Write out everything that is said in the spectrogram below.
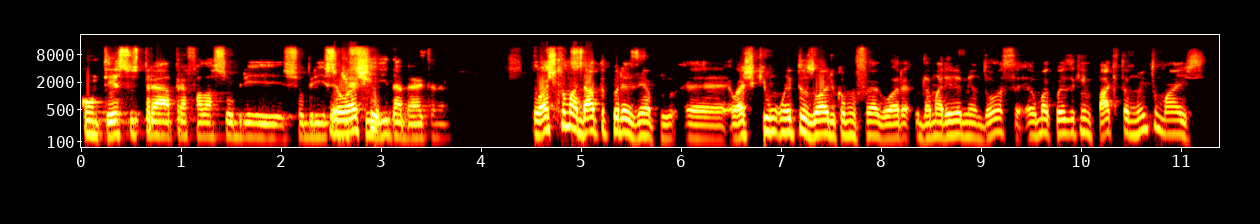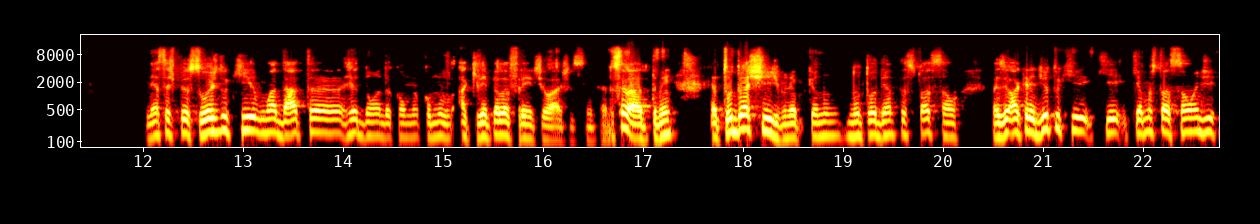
contextos para falar sobre, sobre isso Eu de acho... ferida aberta, né? Eu acho que uma data, por exemplo, é, eu acho que um episódio como foi agora, o da Marília Mendonça, é uma coisa que impacta muito mais nessas pessoas do que uma data redonda, como, como a que vem pela frente, eu acho. Assim, cara. Sei lá, também é tudo achismo, né? Porque eu não estou dentro da situação. Mas eu acredito que, que, que é uma situação onde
